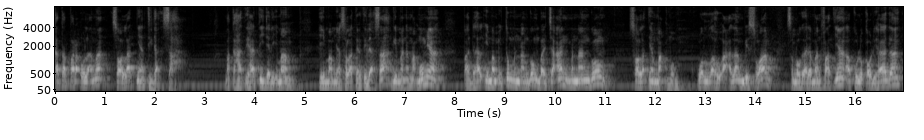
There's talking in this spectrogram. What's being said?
kata para ulama solatnya tidak sah. Maka hati-hati jadi imam. Imamnya solatnya tidak sah gimana makmumnya? Padahal imam itu menanggung bacaan menanggung solatnya makmum. Wallahu a'lam biswab. Semoga ada manfaatnya. Aku lu qauli hada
